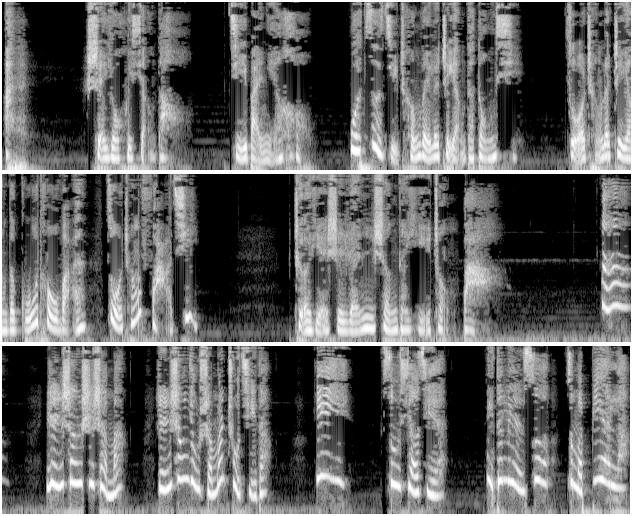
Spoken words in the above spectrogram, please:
唉，谁又会想到，几百年后，我自己成为了这样的东西？做成了这样的骨头碗，做成法器，这也是人生的一种吧。啊，人生是什么？人生有什么出奇的？咦，苏小姐，你的脸色怎么变了？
